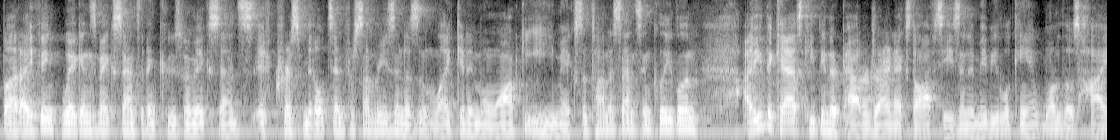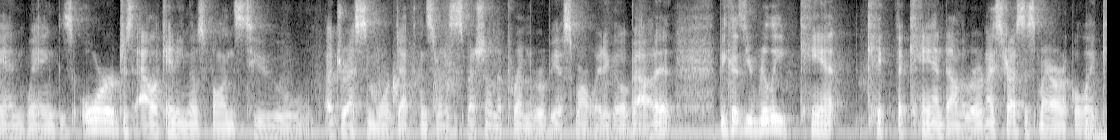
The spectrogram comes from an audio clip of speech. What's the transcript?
But I think Wiggins makes sense. I think Kuzma makes sense. If Khris Middleton for some reason doesn't like it in Milwaukee, he makes a ton of sense in Cleveland. I think the Cavs keeping their powder dry next offseason and maybe looking at one of those high end wings or just allocating those funds to address some more depth concerns, especially on the perimeter, would be a smart way to go about it because you really can't kick the can down the road. And I stress this in my article. Like,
